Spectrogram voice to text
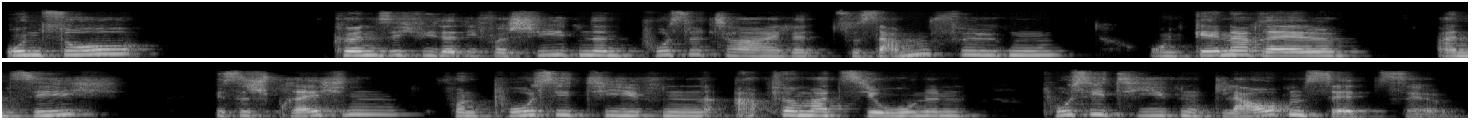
Und so können sich wieder die verschiedenen Puzzleteile zusammenfügen und generell an sich ist es Sprechen von positiven Affirmationen, positiven Glaubenssätze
